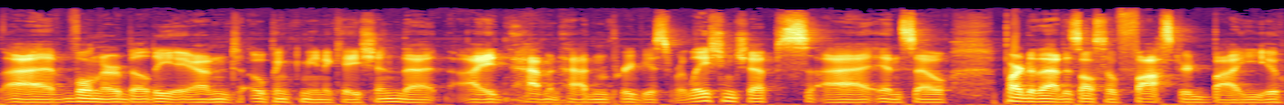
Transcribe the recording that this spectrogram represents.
uh, vulnerability and open communication that I haven't had in previous relationships, uh, and so part of that is also fostered by you.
